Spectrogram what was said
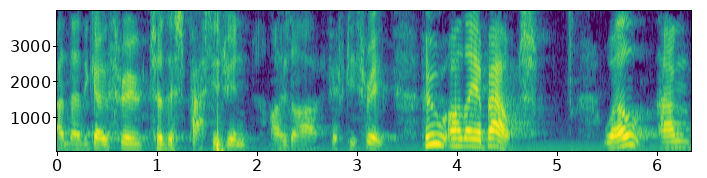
and then they go through to this passage in Isaiah 53. Who are they about? Well, um,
